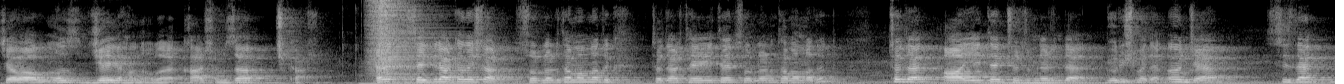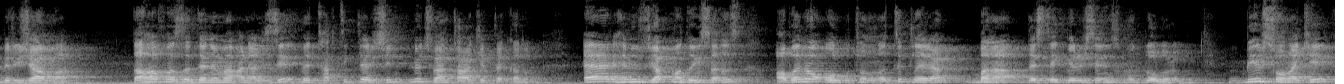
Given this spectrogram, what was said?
cevabımız Ceyhan olarak karşımıza çıkar. Evet sevgili arkadaşlar soruları tamamladık. TÖDER TYT sorularını tamamladık. TÖDER AYT çözümlerinde görüşmeden önce sizden bir ricam var. Daha fazla deneme analizi ve taktikler için lütfen takipte kalın. Eğer henüz yapmadıysanız abone ol butonuna tıklayarak bana destek verirseniz mutlu olurum. Bir sonraki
